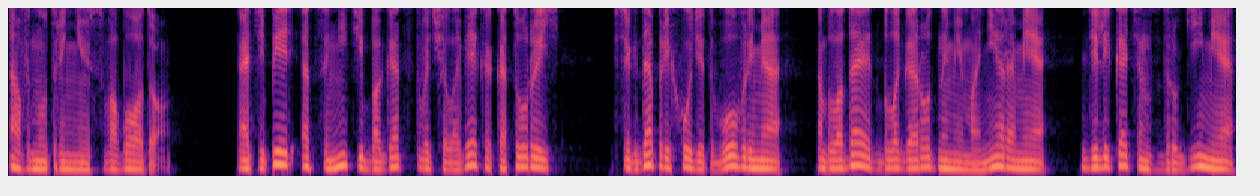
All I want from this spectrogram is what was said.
а внутреннюю свободу. А теперь оцените богатство человека, который всегда приходит вовремя, обладает благородными манерами, деликатен с другими,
